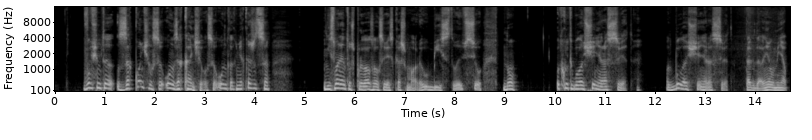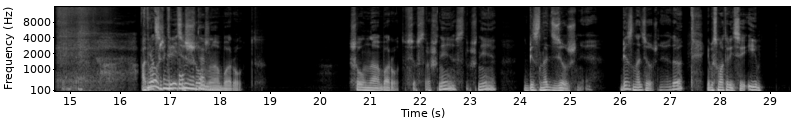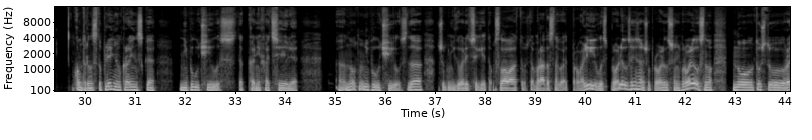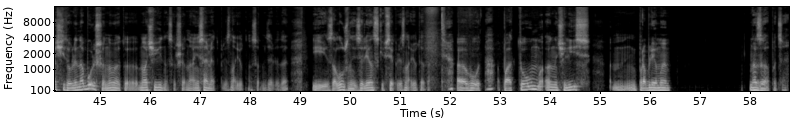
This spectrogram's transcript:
в общем-то, закончился он, заканчивался он, как мне кажется, несмотря на то, что продолжался весь кошмар, и убийство, и все, но вот какое-то было ощущение рассвета. Вот было ощущение рассвета тогда, не у меня. А 23-й шел даже. наоборот. Шел наоборот. Все страшнее, страшнее, безнадежнее. Безнадежнее, да? И посмотрите, и контрнаступление украинское не получилось так, как они хотели – Э, ну, вот ну, не получилось, да, чтобы не говорить всякие там слова, то там радостно говорят, провалилось, провалилось, я не знаю, что провалилось, что не провалилось, но, но то, что рассчитывали на больше, ну, это, ну, очевидно совершенно, они сами это признают, на самом деле, да, и Залужный, и Зеленский, все признают это, э, вот, потом начались проблемы на Западе,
